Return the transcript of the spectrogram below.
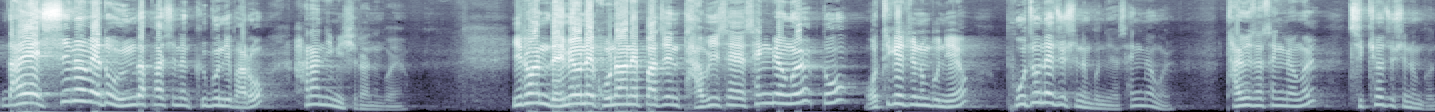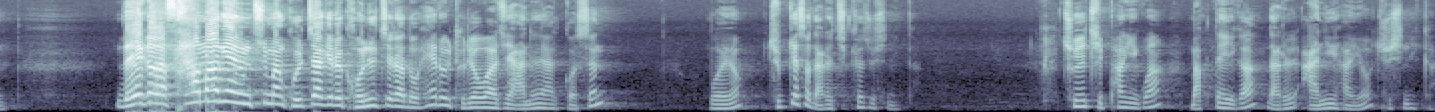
나의 신음에도 응답하시는 그분이 바로 하나님이시라는 거예요. 이러한 내면의 고난에 빠진 다윗의 생명을 또 어떻게 해주는 분이에요? 보존해 주시는 분이에요, 생명을. 다윗의 생명을 지켜주시는 분. 내가 사망의 음침한 골짜기를 거닐지라도 해를 두려워하지 않아야 할 것은 뭐예요? 주께서 나를 지켜주시니까. 주의 지팡이와 막대기가 나를 안위하여 주시니까.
